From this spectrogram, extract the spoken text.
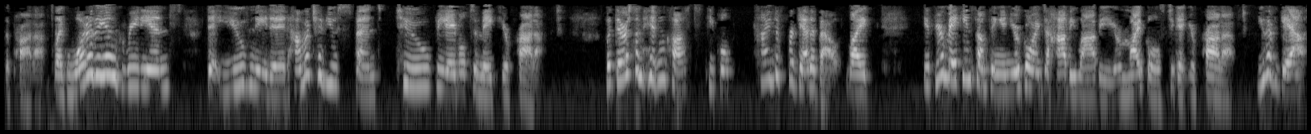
the product. Like, what are the ingredients that you've needed? How much have you spent to be able to make your product? But there are some hidden costs people kind of forget about. Like, if you're making something and you're going to Hobby Lobby or Michael's to get your product, you have gas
